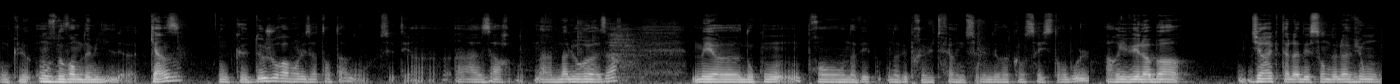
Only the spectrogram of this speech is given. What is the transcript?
Donc le 11 novembre 2015, donc deux jours avant les attentats, c'était un, hasard, un malheureux hasard. Mais euh, donc on, avait prévu de faire une semaine de vacances à Istanbul. Arrivé là-bas, direct à la descente de l'avion,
